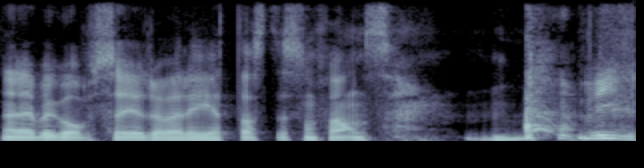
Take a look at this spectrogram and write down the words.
när det begav sig. Det var det hetaste som fanns. Mm.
